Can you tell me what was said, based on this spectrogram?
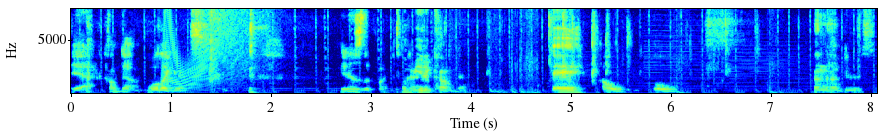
Yeah, calm down. well, I guess. He does look like. Tell me to calm down. Hey, Oh, oh! I know how to do this.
